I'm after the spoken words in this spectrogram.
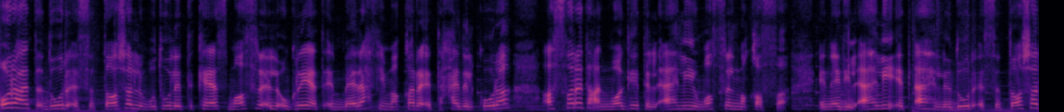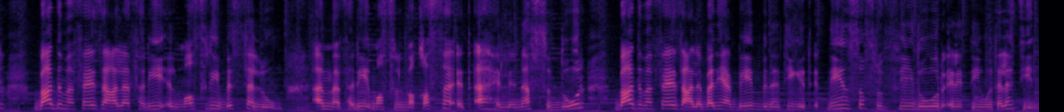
قرعة دور ال 16 لبطولة كاس مصر اللي أجريت امبارح في مقر اتحاد الكورة أسفرت عن مواجهة الأهلي ومصر المقصة. النادي الأهلي اتأهل لدور ال 16 بعد ما فاز على فريق المصري بالسلوم، أما فريق مصر المقصة اتأهل لنفس الدور بعد ما فاز على بني عبيد بنتيجة 2-0 في دور ال 32.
